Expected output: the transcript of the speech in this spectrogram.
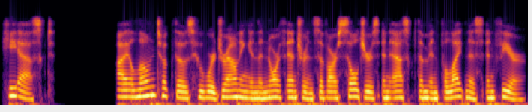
He asked. I alone took those who were drowning in the north entrance of our soldiers and asked them in politeness and fear.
